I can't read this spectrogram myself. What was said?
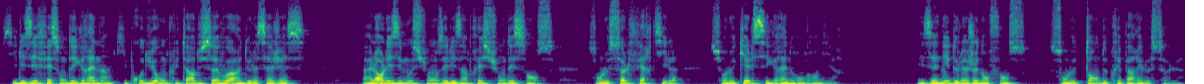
Si les effets sont des graines qui produiront plus tard du savoir et de la sagesse, alors les émotions et les impressions des sens sont le sol fertile sur lequel ces graines vont grandir. Les années de la jeune enfance sont le temps de préparer le sol.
